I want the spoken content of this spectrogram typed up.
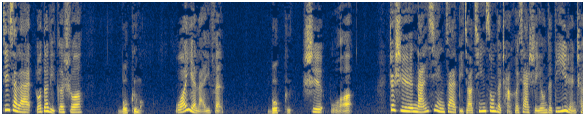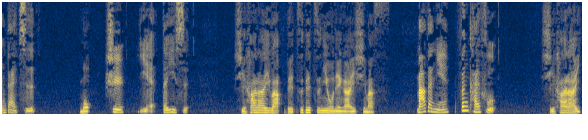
接下来，罗德里戈说僕も。我也来一份，僕是我。这是男性在比较轻松的场合下使用的第一人称代词，も。是也的意思。 支払いは別々にお願いします。麻烦您分开付，支払い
